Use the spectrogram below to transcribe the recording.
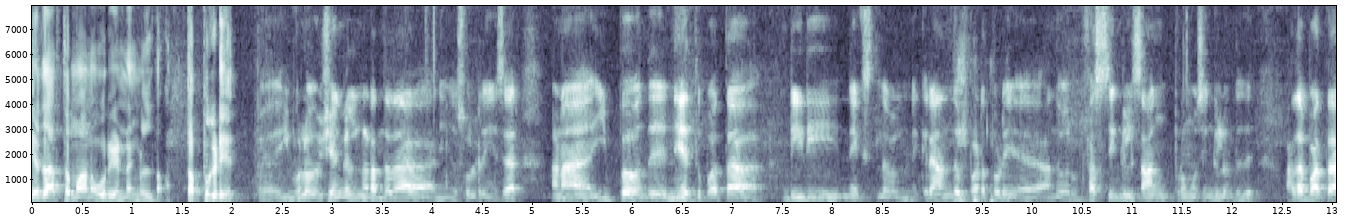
யதார்த்தமான ஒரு எண்ணங்கள் தான். தப்பு கிடையாது. இப்போ இவ்வளோ விஷயங்கள் நடந்ததா நீங்கள் சொல்கிறீங்க சார். ஆனால் இப்போ வந்து நேற்று பார்த்தா டிடி நெக்ஸ்ட் லெவல் நினைக்கிறேன். அந்த படத்துடைய அந்த ஒரு first single song promo single வந்தது. அதை பார்த்தா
